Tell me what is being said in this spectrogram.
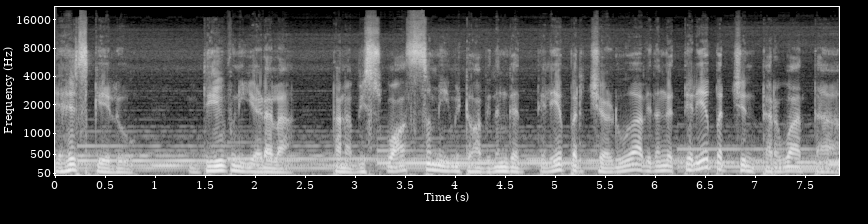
ఎహెస్కేలు దేవుని ఎడల తన విశ్వాసం ఏమిటో ఆ విధంగా తెలియపరిచాడు. ఆ విధంగా తెలియపరిచిన తర్వాత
